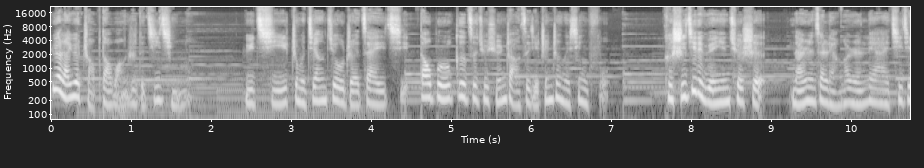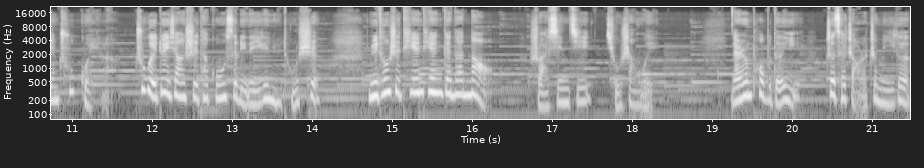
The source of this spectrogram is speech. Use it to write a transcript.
越来越找不到往日的激情了。与其这么将就着在一起，倒不如各自去寻找自己真正的幸福。可实际的原因却是，男人在两个人恋爱期间出轨了。出轨对象是他公司里的一个女同事，女同事天天跟他闹，耍心机求上位。男人迫不得已。这才找了这么一个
